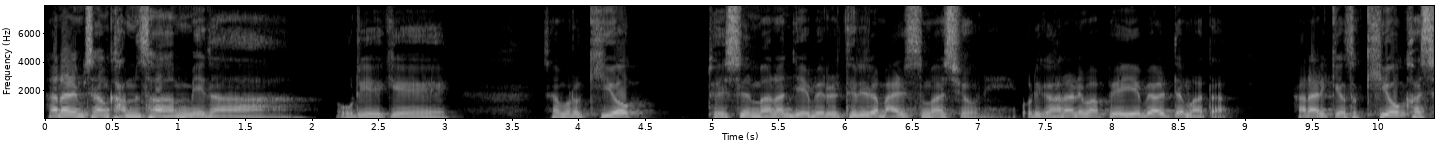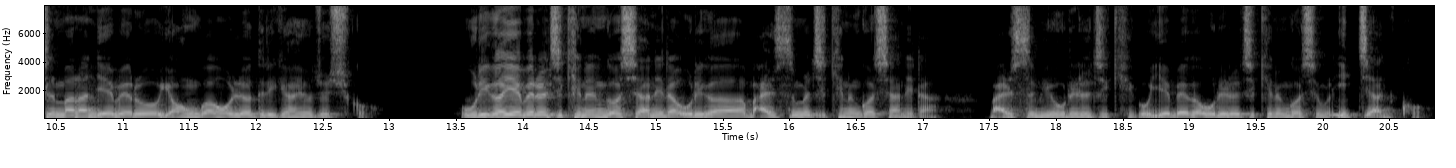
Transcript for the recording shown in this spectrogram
하나님 참 감사합니다. 우리에게 참으로 기억 되실 만한 예배를 드리라 말씀하시오니 우리가 하나님 앞에 예배할 때마다 하나님께서 기억하실 만한 예배로 영광 올려드리게 하여 주시고 우리가 예배를 지키는 것이 아니라 우리가 말씀을 지키는 것이 아니라 말씀이 우리를 지키고 예배가 우리를 지키는 것임을 잊지 않고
